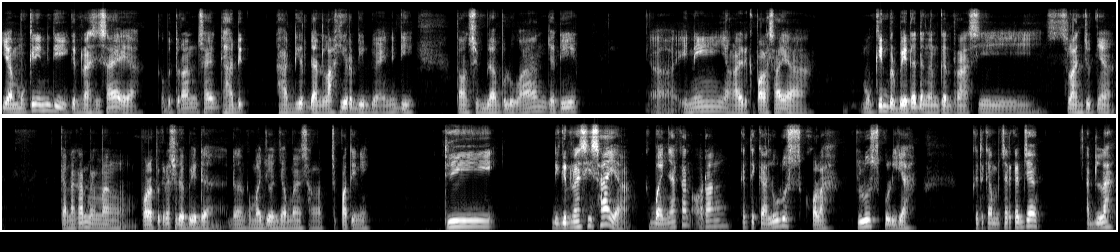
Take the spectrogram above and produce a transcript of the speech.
ya mungkin ini di generasi saya ya. Kebetulan saya hadir hadir dan lahir di dunia ini di tahun 90-an jadi uh, ini yang ada di kepala saya. Mungkin berbeda dengan generasi selanjutnya. Karena kan memang pola pikirnya sudah beda dengan kemajuan zaman yang sangat cepat ini. Di di generasi saya kebanyakan orang ketika lulus sekolah lulus kuliah ketika mencari kerja adalah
